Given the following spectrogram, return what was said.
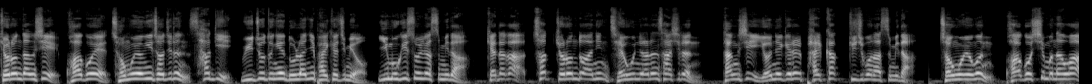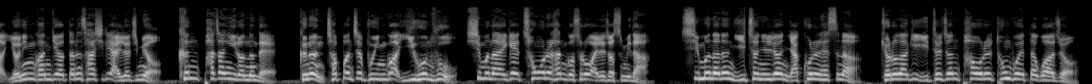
결혼 당시 과거에 정호영이 저지른 사기, 위조 등의 논란이 밝혀지며 이목이 쏠렸습니다. 게다가 첫 결혼도 아닌 재혼이라는 사실은 당시 연예계를 발칵 뒤집어 놨습니다. 정호영은 과거 심은하와 연인 관계였다는 사실이 알려지며 큰 파장이 일었는데 그는 첫 번째 부인과 이혼 후 심은하에게 청혼을 한 것으로 알려졌습니다. 심은하는 2001년 약혼을 했으나 결혼하기 이틀 전 파혼을 통보했다고 하죠.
